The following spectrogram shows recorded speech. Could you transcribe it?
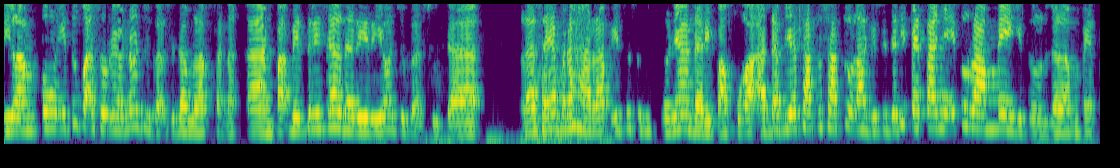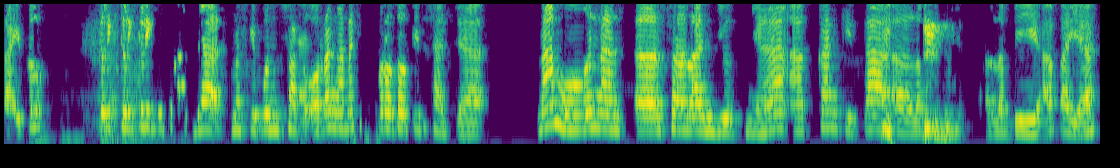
di Lampung itu Pak Suryono juga sudah melaksanakan. Pak Betrisel dari Rio juga sudah. Lah saya berharap itu sebetulnya dari Papua ada biar satu-satu lah gitu. Jadi petanya itu rame gitu dalam peta itu klik-klik-klik itu ada. Meskipun satu orang karena kita prototip saja. Namun uh, selanjutnya akan kita uh, lebih lebih apa ya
